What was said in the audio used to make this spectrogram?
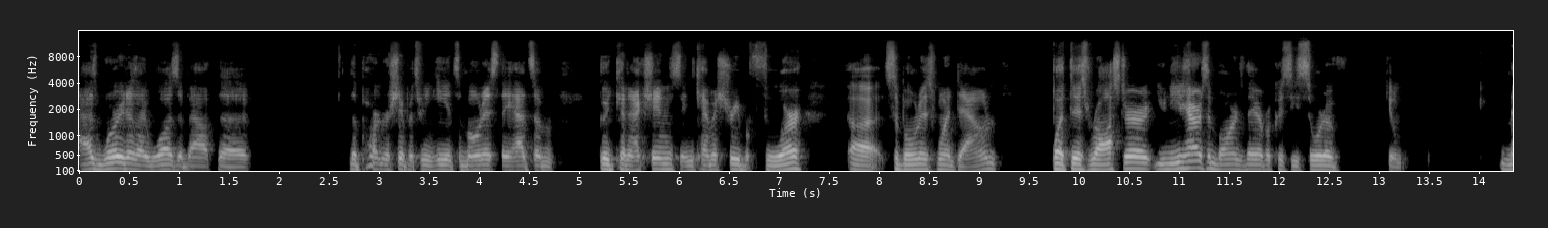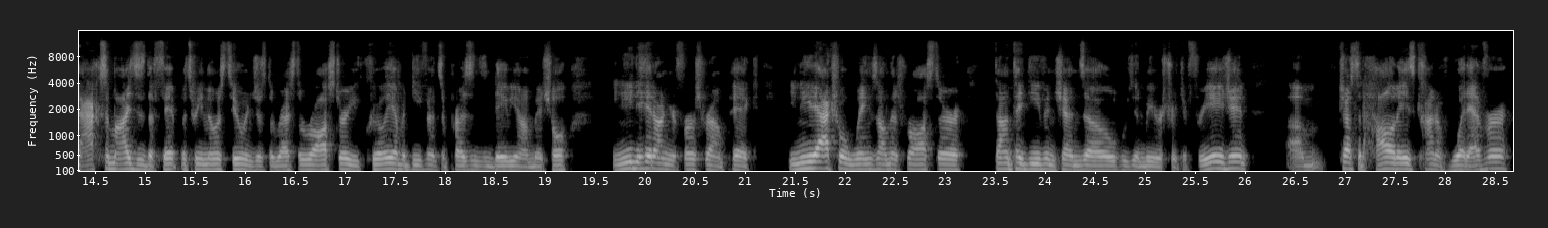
as worried as I was about the the partnership between he and Sabonis. They had some good connections and chemistry before uh, Sabonis went down. But this roster, you need Harrison Barnes there because he's sort of you know maximizes the fit between those two and just the rest of the roster. You clearly have a defensive presence in Davion Mitchell. You need to hit on your first round pick. You need actual wings on this roster. Donte DiVincenzo, who's going to be a restricted free agent. Um, Justin Holiday is kind of whatever.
